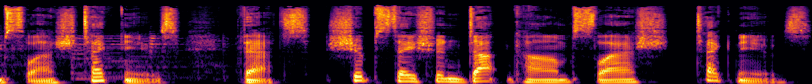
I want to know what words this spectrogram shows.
slash technews. That's shipstation.com slash technews.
